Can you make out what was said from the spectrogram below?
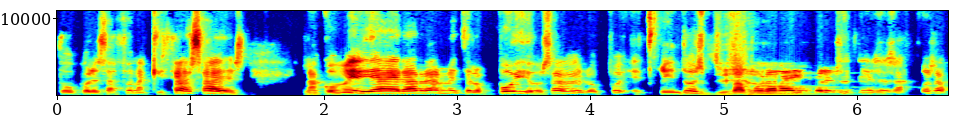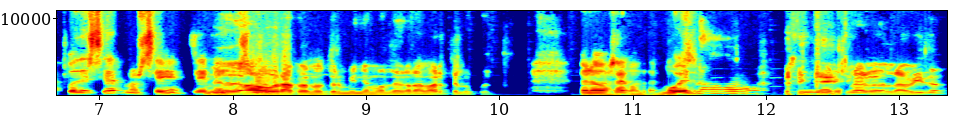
todo por esa zona, quizás, ¿sabes? La comedia era realmente los pollos, ¿sabes? Y entonces va por ahí, por eso tienes esas cosas. Puede ser, no sé. Ahora cuando terminemos de grabar te lo cuento. Me lo vas a contar. Bueno. claro, la vida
